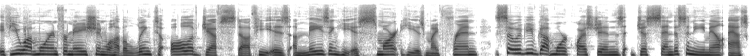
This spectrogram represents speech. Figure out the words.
If you want more information, we'll have a link to all of Jeff's stuff. He is amazing. He is smart. He is my friend. So if you've got more questions, just send us an email. Ask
